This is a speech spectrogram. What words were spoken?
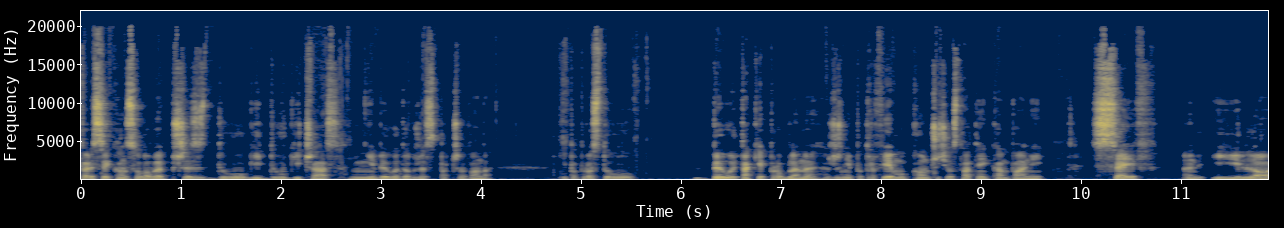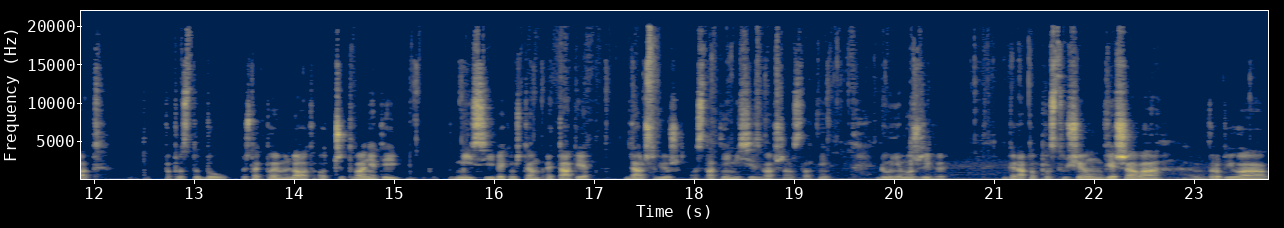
wersje konsolowe przez długi, długi czas nie były dobrze spaczowane. I po prostu były takie problemy, że nie potrafiłem ukończyć ostatniej kampanii. Save i lot, po prostu był, że tak powiem, lot, odczytywanie tej misji w jakimś tam etapie, dalszym już, ostatniej misji, zwłaszcza ostatniej, był niemożliwy. Gra po prostu się wieszała, robiła,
